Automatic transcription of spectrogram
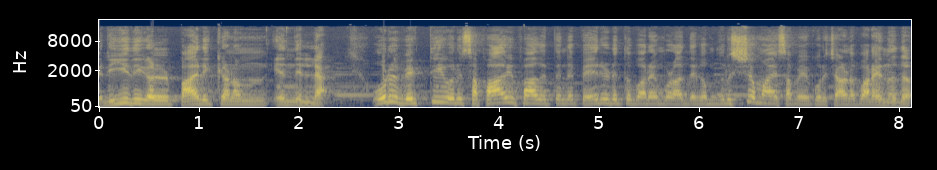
രീതികൾ പാലിക്കണം എന്നില്ല. ഒരു വ്യക്തി ഒരു സഭാവിഭാഗത്തിന്റെ പേരെടുത്ത് പറയുമ്പോൾ അദ്ദേഹം ദൃശ്യമായ സഭയെക്കുറിച്ചാണ് പറയുന്നത്.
